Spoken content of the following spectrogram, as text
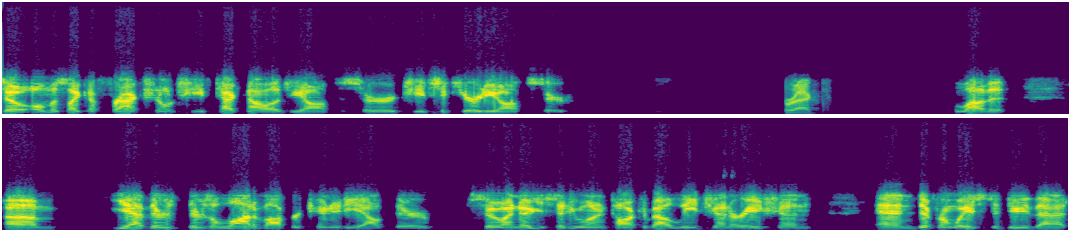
So almost like a fractional chief technology officer, or chief security officer. Correct. Love it. Um, yeah, there's there's a lot of opportunity out there. So I know you said you want to talk about lead generation and different ways to do that.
